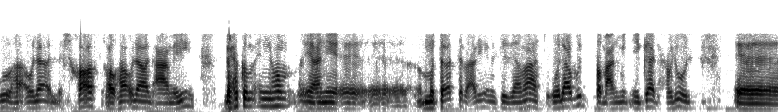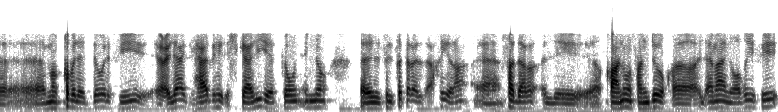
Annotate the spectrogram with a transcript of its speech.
هؤلاء الأشخاص أو هؤلاء العاملين بحكم إنهم يعني آه، مترتب عليهم التزامات. ولا بد طبعا من إيجاد حلول آه، من قبل الدولة في علاج هذه الإشكالية. كون إنه في الفترة الأخيرة آه، صدر لقانون صندوق آه، الأمان الوظيفي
